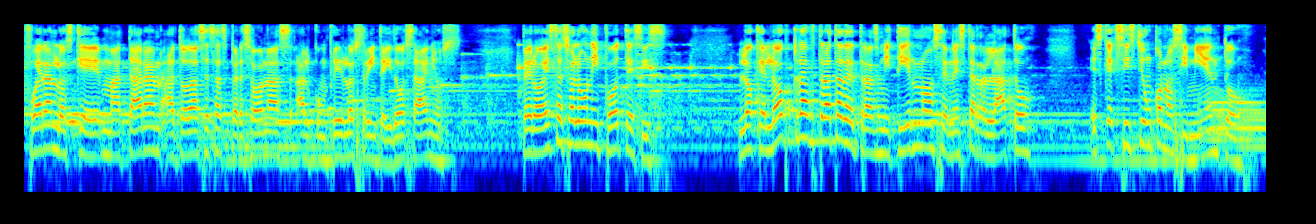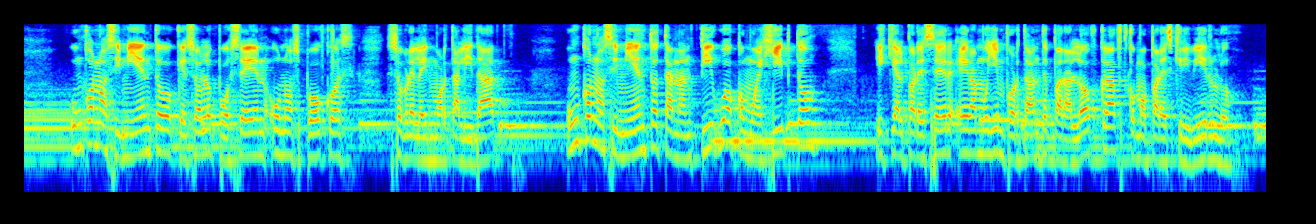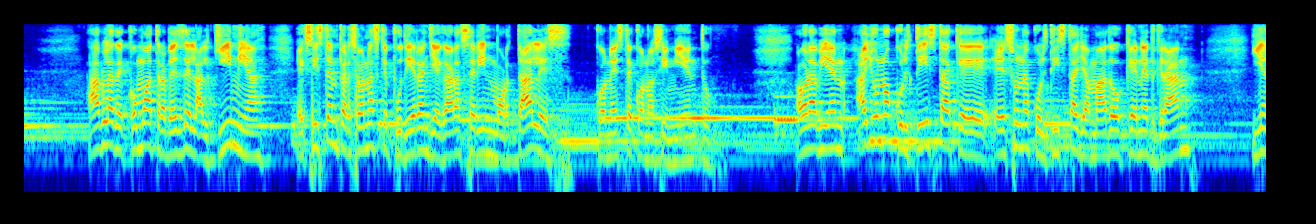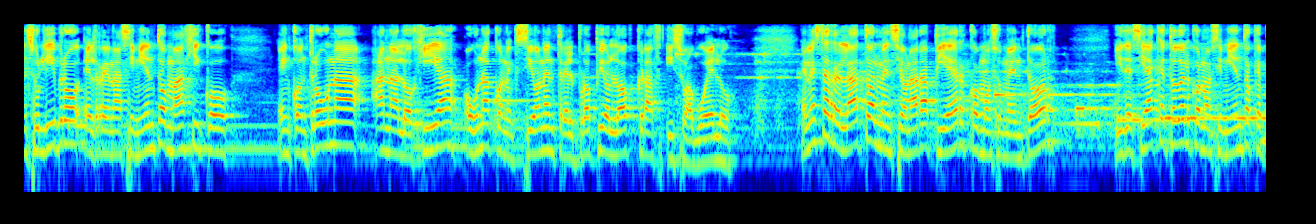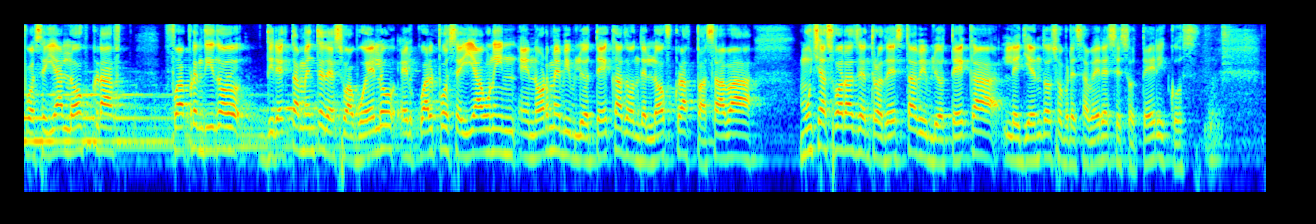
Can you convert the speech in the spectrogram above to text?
fueran los que mataran a todas esas personas al cumplir los 32 años. Pero esta es solo una hipótesis. Lo que Lovecraft trata de transmitirnos en este relato es que existe un conocimiento, un conocimiento que solo poseen unos pocos sobre la inmortalidad, un conocimiento tan antiguo como Egipto y que al parecer era muy importante para Lovecraft como para escribirlo. Habla de cómo a través de la alquimia existen personas que pudieran llegar a ser inmortales con este conocimiento. Ahora bien, hay un ocultista que es un ocultista llamado Kenneth Grant y en su libro El Renacimiento Mágico encontró una analogía o una conexión entre el propio Lovecraft y su abuelo. En este relato, al mencionar a Pierre como su mentor, y decía que todo el conocimiento que poseía Lovecraft fue aprendido directamente de su abuelo, el cual poseía una enorme biblioteca donde Lovecraft pasaba muchas horas dentro de esta biblioteca leyendo sobre saberes esotéricos.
